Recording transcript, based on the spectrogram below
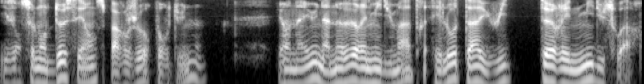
Ils ont seulement deux séances par jour pour Dune et on a une à 9h30 du mat et l'autre à 8h30 du soir.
